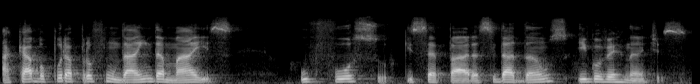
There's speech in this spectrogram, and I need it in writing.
acaba por aprofundar ainda mais o fosso que separa cidadãos e governantes.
